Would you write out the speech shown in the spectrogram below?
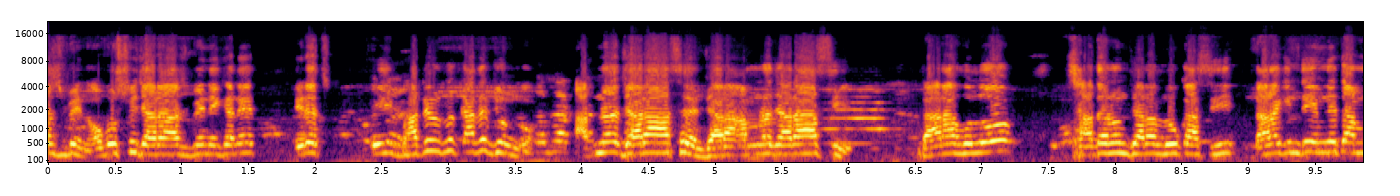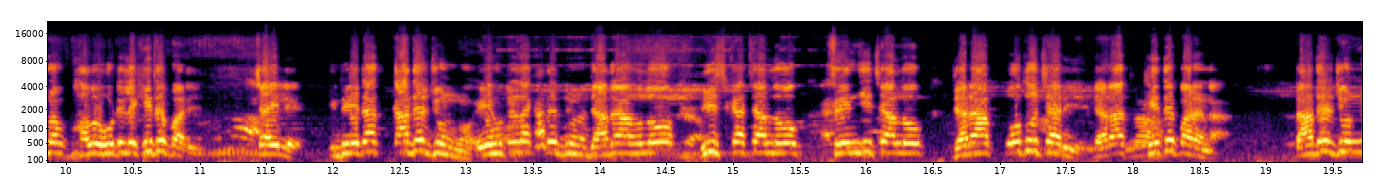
আসবেন অবশ্যই যারা আসবেন এখানে এটা এই ভাটের উপর কাদের জন্য? আপনারা যারা আছেন যারা আমরা যারা আছি তারা হলো সাধারণ যারা লোক আছি, তারা কিন্তু এমনিতে আমরা ভালো হোটেলে খেতে পারি, চাইলে। কিন্তু এটা কাদের জন্য? এই হোটেলটা কাদের জন্য? যারা হলো রিক্সা চালক সিএনজি চালক, যারা পথচারী, যারা খেতে পারে না, তাদের জন্য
